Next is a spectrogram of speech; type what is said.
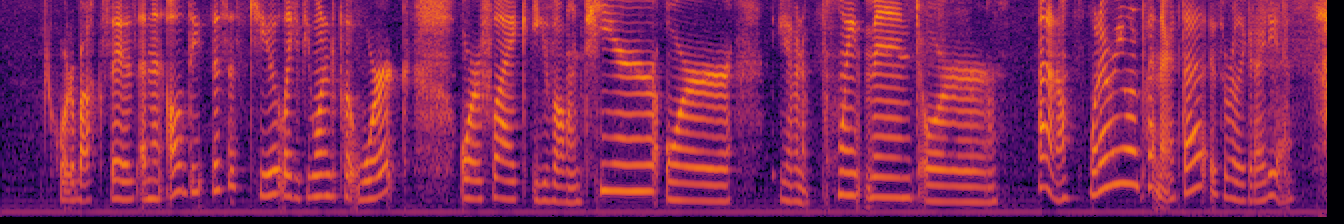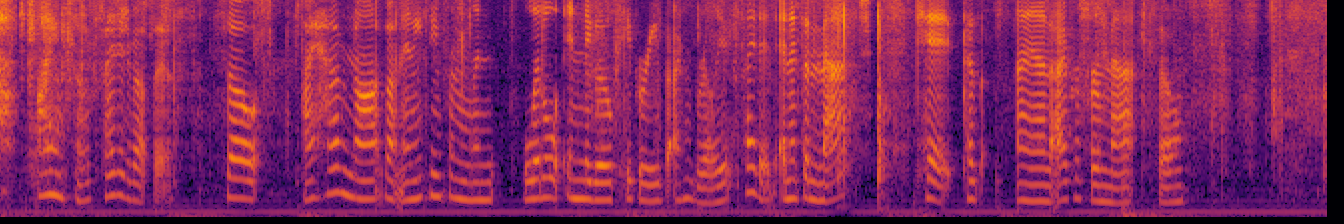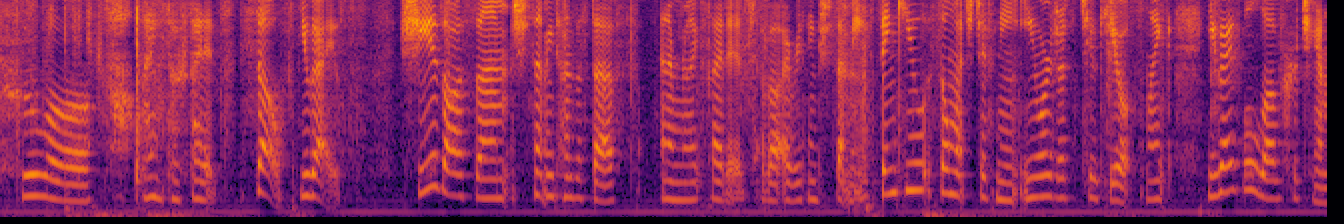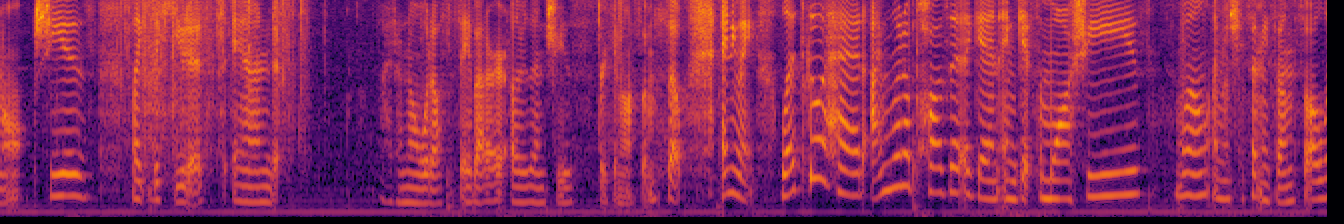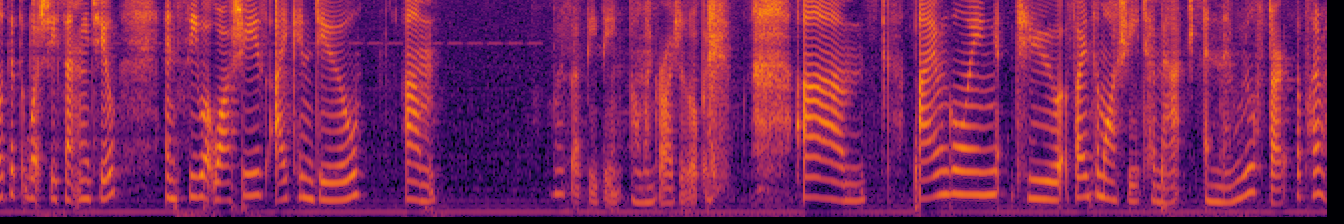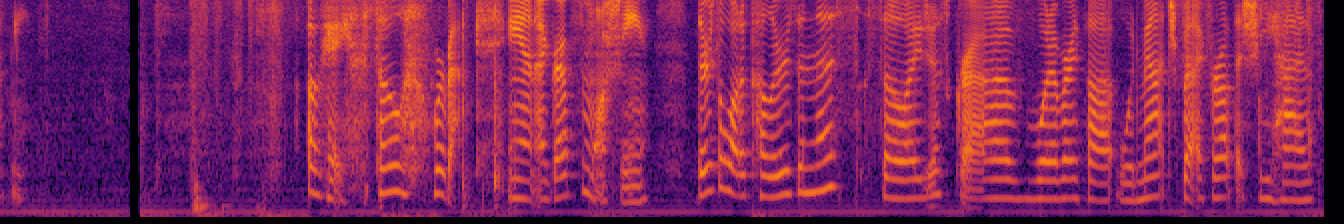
quarter boxes and then oh this is cute like if you wanted to put work or if like you volunteer or you have an appointment or I don't know. Whatever you want to put in there that is a really good idea. I am so excited about this. So I have not gotten anything from Lin Little Indigo Papery but I'm really excited. And it's a matte kit because and I prefer matte so. Cool. I'm so excited. So you guys she is awesome. She sent me tons of stuff and I'm really excited about everything she sent me. Thank you so much, Tiffany. You are just too cute. Like, you guys will love her channel. She is like the cutest and I don't know what else to say about her other than she's freaking awesome. So anyway, let's go ahead. I'm going to pause it again and get some washies. Well, I mean, she sent me some, so I'll look at the, what she sent me to and see what washies I can do. Um, what is that beeping? Oh, my garage is open. um, I'm going to find some washi to match and then we'll start the plan with me. Okay, so we're back and I grabbed some washi. There's a lot of colors in this, so I just grabbed whatever I thought would match, but I forgot that she has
